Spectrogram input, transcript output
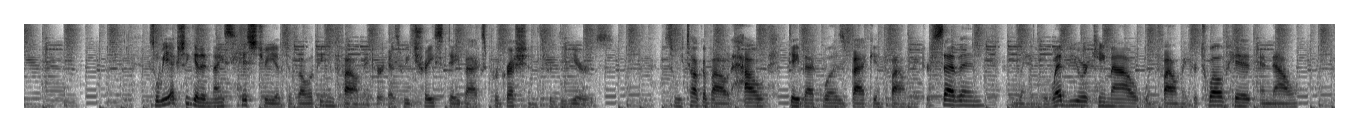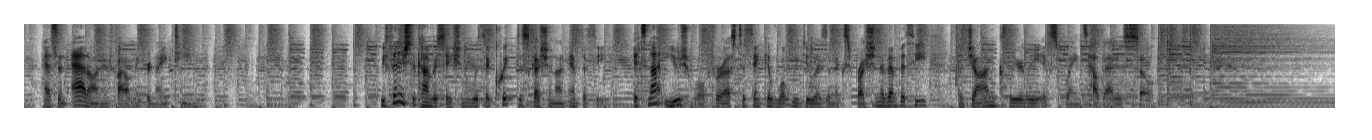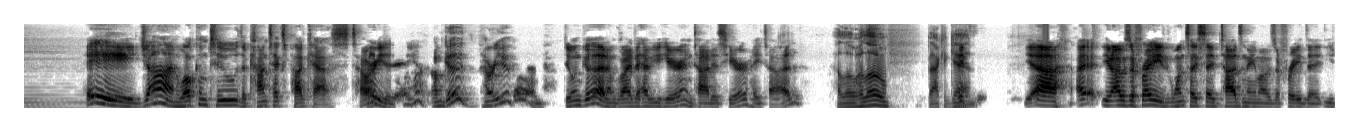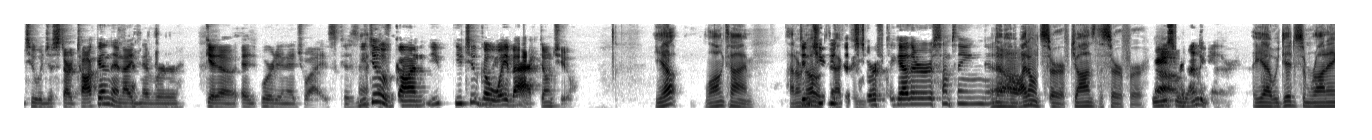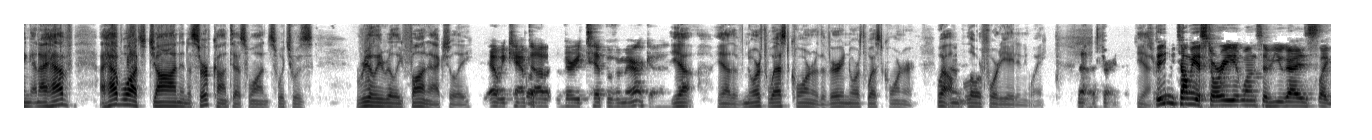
So we actually get a nice history of developing in FileMaker as we trace Dayback's progression through the years. So we talk about how Dayback was back in FileMaker 7, when the web viewer came out, when FileMaker 12 hit, and now as an add-on in FileMaker 19. We finish the conversation with a quick discussion on empathy. It's not usual for us to think of what we do as an expression of empathy, but John clearly explains how that is so. Hey, John, welcome to the Context Podcast. How are you today? I'm good. How are you? Good. Doing good. I'm glad to have you here, and Todd is here. Hey, Todd. Hello, hello. Back again. It's, yeah, I you know I was afraid once I said Todd's name, I was afraid that you two would just start talking and I'd never get a, a word in edgewise because you two have gone you you two go way back, don't you? Yep, long time. I don't know. Didn't you exactly. used to surf together or something? No, um, I don't surf. John's the surfer. We used to Oh. run together. Yeah, we did some running, and I have I have watched John in a surf contest once, which was really really fun actually. Yeah, we camped out at the very tip of America. Yeah, yeah, the northwest corner, the very northwest corner. Well, Yeah. lower forty eight anyway. Yeah, that's right. Yeah. That's right. Didn't you tell me a story at once of you guys like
